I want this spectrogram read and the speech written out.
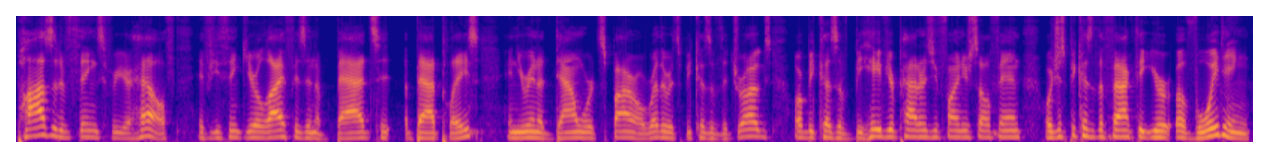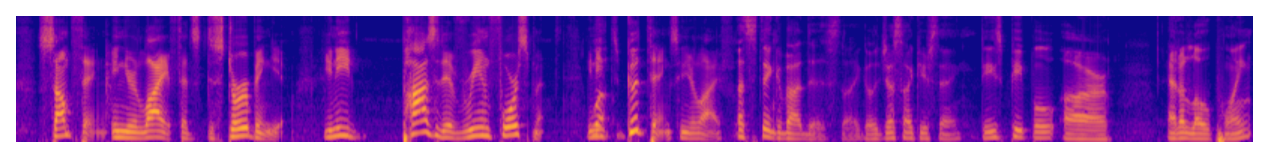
positive things for your health. If you think your life is in a bad a bad place and you're in a downward spiral, whether it's because of the drugs or because of behavior patterns you find yourself in, or just because of the fact that you're avoiding something in your life that's disturbing you. You need positive reinforcement. You Well- need good things in your life. let's think about this like uh, just like you're saying these people are at a low point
